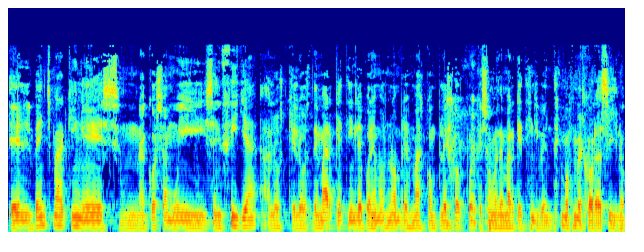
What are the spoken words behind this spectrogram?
El benchmarking es una cosa muy sencilla a los que los de marketing le ponemos nombres más complejos porque somos de marketing y vendemos mejor así, ¿no?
